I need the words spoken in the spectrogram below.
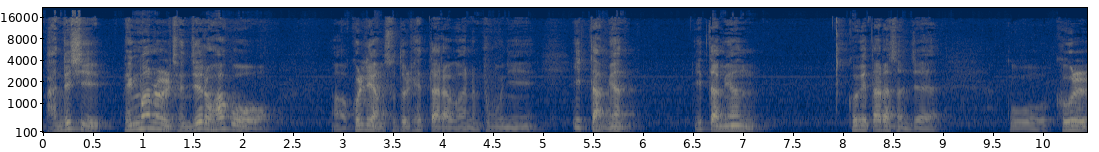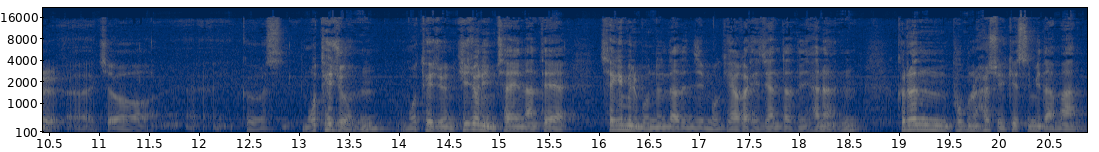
반드시 100만 원을 전제로 하고 어, 권리 양수도를 했다라고 하는 부분이 있다면 있다면 거기에 따라서 이제 그 그걸 어, 저그 못해준 못해준 기존 임차인한테 책임을 묻는다든지 뭐 계약을 해지한다든지 하는 그런 부분을 할 수 있겠습니다만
